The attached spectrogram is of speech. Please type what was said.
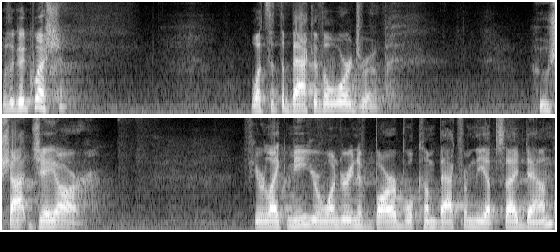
with a good question What's at the back of the wardrobe? Who shot JR? If you're like me, you're wondering if Barb will come back from the upside down.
